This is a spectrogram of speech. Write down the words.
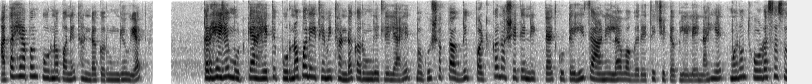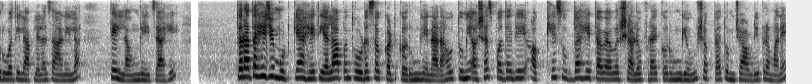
आता हे आपण पूर्णपणे थंड करून घेऊयात. तर हे जे मुटके आहेत ते पूर्णपणे इथे मी थंड करून घेतलेले आहेत. बघू शकता अगदी पटकन असे ते निघत आहेत कुठेही चाळणीला वगैरे ते चिटकलेले नाही आहेत म्हणून थोडंसं सुरुवातीला आपल्याला चाळणीला तेल लावून घ्यायचं आहे. तर आता हे जे मुटके आहेत याला आपण थोडंसं कट करून घेणार आहोत. तुम्ही अशाच पद्धतीने अख्खेसुद्धा हे तव्यावर शॅलो फ्राय करून घेऊ शकता तुमच्या आवडीप्रमाणे.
